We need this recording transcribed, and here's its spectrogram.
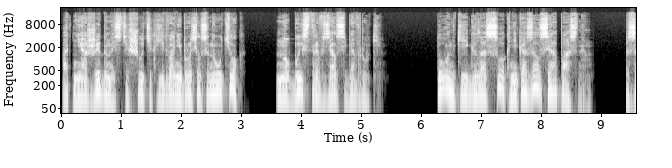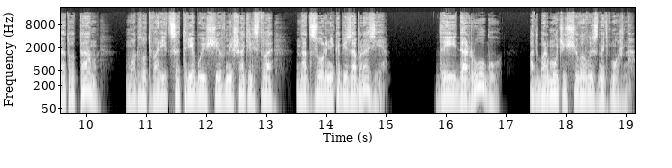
От неожиданности Шутик едва не бросился на утек, но быстро взял себя в руки. Тонкий голосок не казался опасным, зато там могло твориться требующее вмешательства надзорника безобразия. Да и дорогу от бормочущего вызнать можно.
